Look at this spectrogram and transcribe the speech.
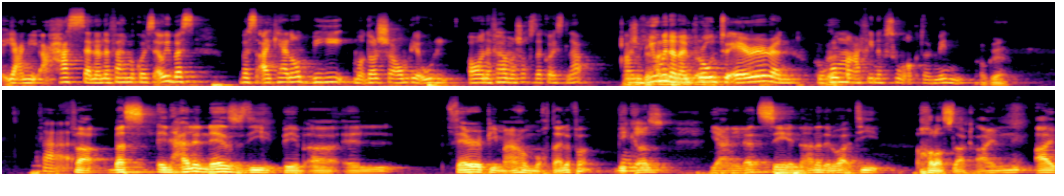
يعني حاسة إن أنا فاهمة كويس قوي بس بس I cannot be ما أقدرش عمري أقول آه أنا فاهمة الشخص ده كويس. لا I'm human and I'm prone to error and وهم عارفين نفسهم أكتر مني. أوكي ف فبس هل الناس دي بيبقى الثيرابي معاهم مختلفة؟ يعني because يعني let's say إن أنا دلوقتي خلاص like I I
